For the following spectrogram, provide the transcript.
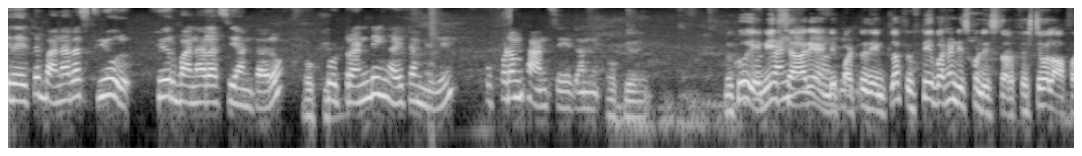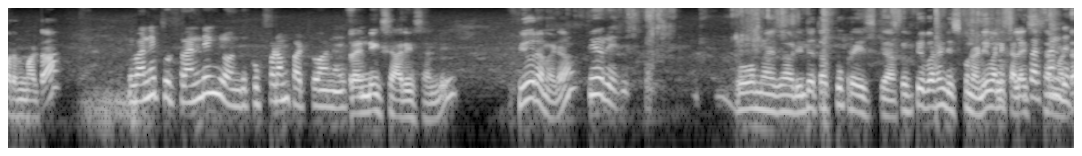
ఇదైతే బనారస్ ప్యూర్ ప్యూర్ బనారసి అంటారు. ఇప్పుడు ట్రెండింగ్ ఐటమ్ ఇది. కుప్పడం ఫ్యాన్సీ ఇదని ఓకే. మీకు ఎనీ శారీ అండి పట్టు దీంట్లో ఫిఫ్టీ పర్సెంట్ డిస్కౌంట్ ఇస్తున్నారు ఫెస్టివల్ ఆఫర్ అన్నమాట. ఇవన్నీ ఇప్పుడు ట్రెండింగ్లో ఉంది కుప్పడం పట్టు అనేది ట్రెండింగ్ శారీస్ అండి. ప్యూరా మేడం? ప్యూర్ ఇది. ఓ మై గాడ్ ఇంత తక్కువ ప్రైస్గా ఫిఫ్టీ పర్సెంట్ డిస్కౌంట్ అండి ఇవన్నీ కలెక్షన్ అనమాట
